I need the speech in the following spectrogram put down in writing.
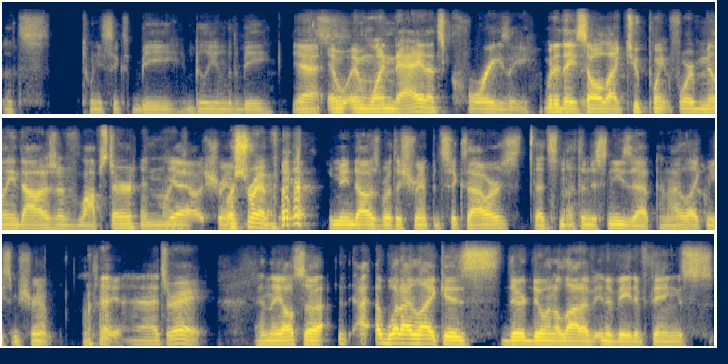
That's 26 B billion with a B. Yeah, in, in, one day, that's crazy. What did they sell like 2.4 million dollars of lobster and like yeah, shrimp. or shrimp? Two million dollars worth of shrimp in six hours. That's nothing to sneeze at, and I like me some shrimp. I'll tell you. that's right. And they also, I, what I like is they're doing a lot of innovative things,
